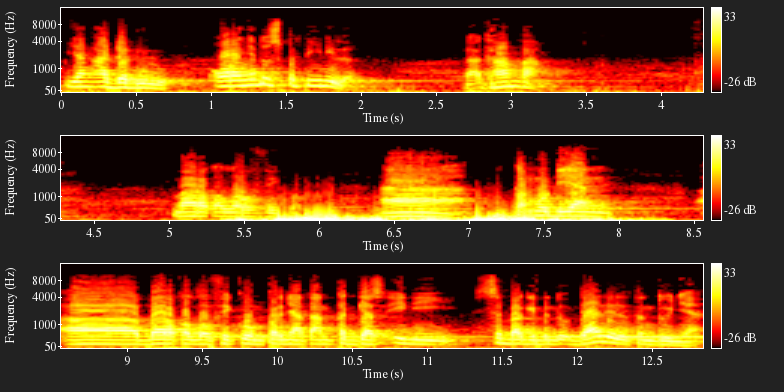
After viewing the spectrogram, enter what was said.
yang ada dulu. Orangnya tuh seperti ini loh. Gak gampang. Barakallahu fikum. Ah, kemudian uh, barakallahu fikum pernyataan tegas ini sebagai bentuk dalil tentunya.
